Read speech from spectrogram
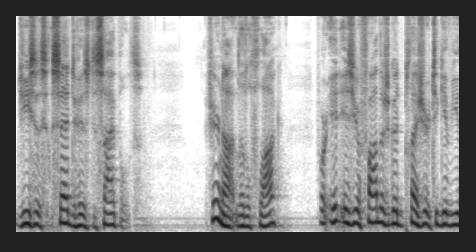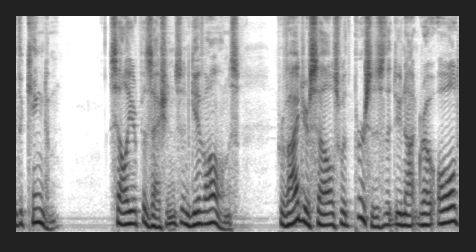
Jesus said to his disciples, Fear not, little flock, for it is your Father's good pleasure to give you the kingdom. Sell your possessions and give alms. Provide yourselves with purses that do not grow old,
